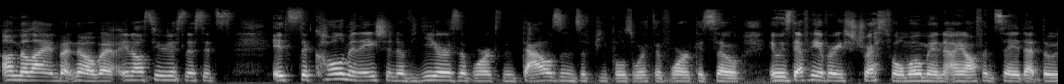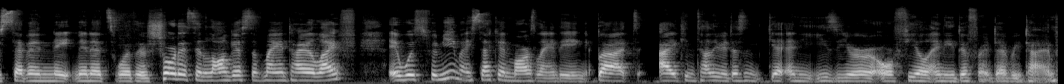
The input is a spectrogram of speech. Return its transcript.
on the line, but no, but in all seriousness, it's it's the culmination of years of work and thousands of people's worth of work. And so it was definitely a very stressful moment. I often say that those seven, eight minutes were the shortest and longest of my entire life. It was for me my second Mars landing, but I can tell you it doesn't get any easier or feel any different every time.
